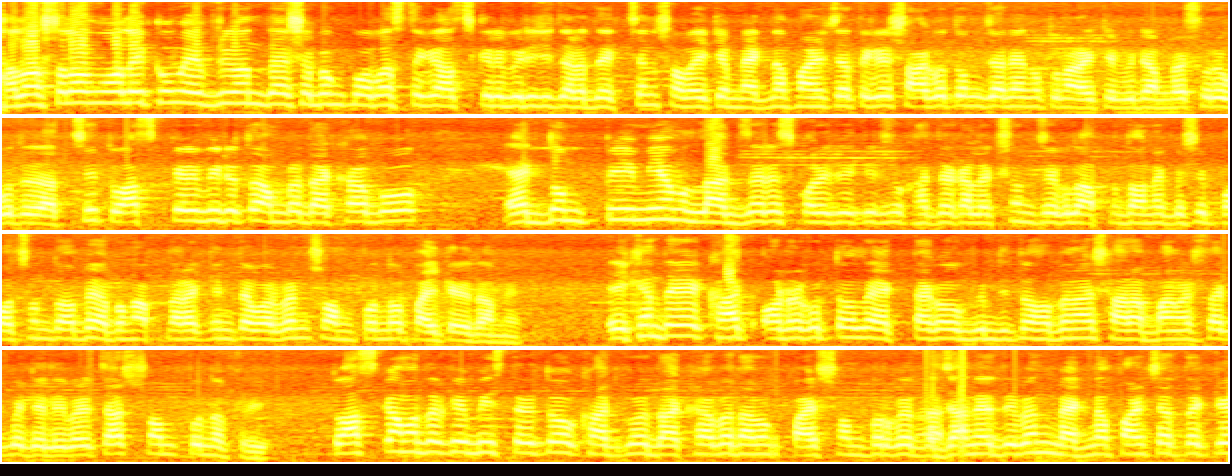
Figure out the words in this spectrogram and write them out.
হ্যালো, আসসালামু আলাইকুম এভরিওয়ান, দেশ এবং প্রবাস থেকে আজকের ভিডিও যারা দেখছেন, সবাইকে ম্যাগনা ফার্নিচার থেকে স্বাগতম জানিয়ে নতুন আরেকটি ভিডিও আমরা শুরু করতে যাচ্ছি। তো আজকের ভিডিওতে আমরা দেখাবো একদম প্রিমিয়াম লাক্সারিয়াস কোয়ালিটির কিছু খাটের কালেকশন যেগুলো আপনাদের অনেক বেশি পছন্দ হবে এবং আপনারা কিনতে পারবেন সম্পূর্ণ পাইকারি দামে। এখান থেকে খাট অর্ডার করতে হলে এক টাকা অগ্রিম দিতে হবে না, সারা বাংলাদেশ থাকবে ডেলিভারি চার্জ সম্পূর্ণ ফ্রি তো আজকে আমাদেরকে বিস্তারিত খাটগুলো দেখাবেন এবং প্রাইস সম্পর্কে জানিয়ে দিবেন ম্যাগনা ফার্নিচার থেকে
